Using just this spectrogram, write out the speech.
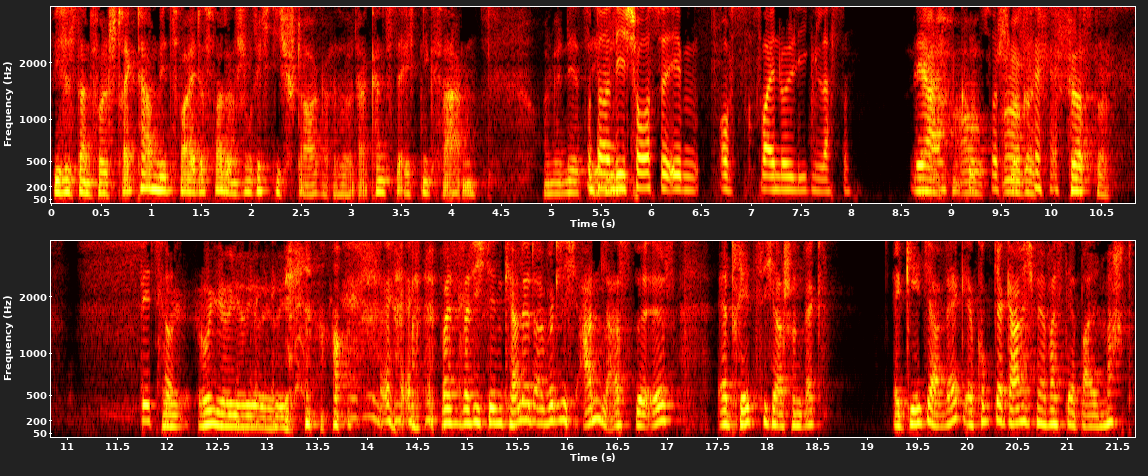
wie sie es dann vollstreckt haben, die zwei, das war dann schon richtig stark. Also da kannst du echt nichts sagen. Und wenn jetzt und dann die Chance eben aufs 2-0 liegen lassen. Ja, Ganz kurz oh, vor Schluss. Oh Gott, Förster. Bitte. Ui, ui, ui, ui. was, was ich dem Kerle da wirklich anlaste, ist, er dreht sich ja schon weg. Er geht ja weg, er guckt ja gar nicht mehr, was der Ball macht.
